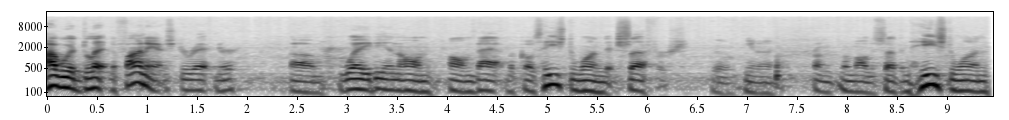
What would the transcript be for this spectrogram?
I would let the finance director um, wade in on, on that because he's the one that suffers, you know, from, from all this stuff. And he's the one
